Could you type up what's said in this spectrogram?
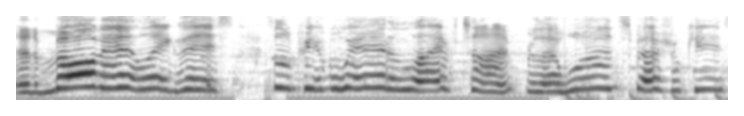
In a moment like this. Some people wait a lifetime for that one special kiss.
